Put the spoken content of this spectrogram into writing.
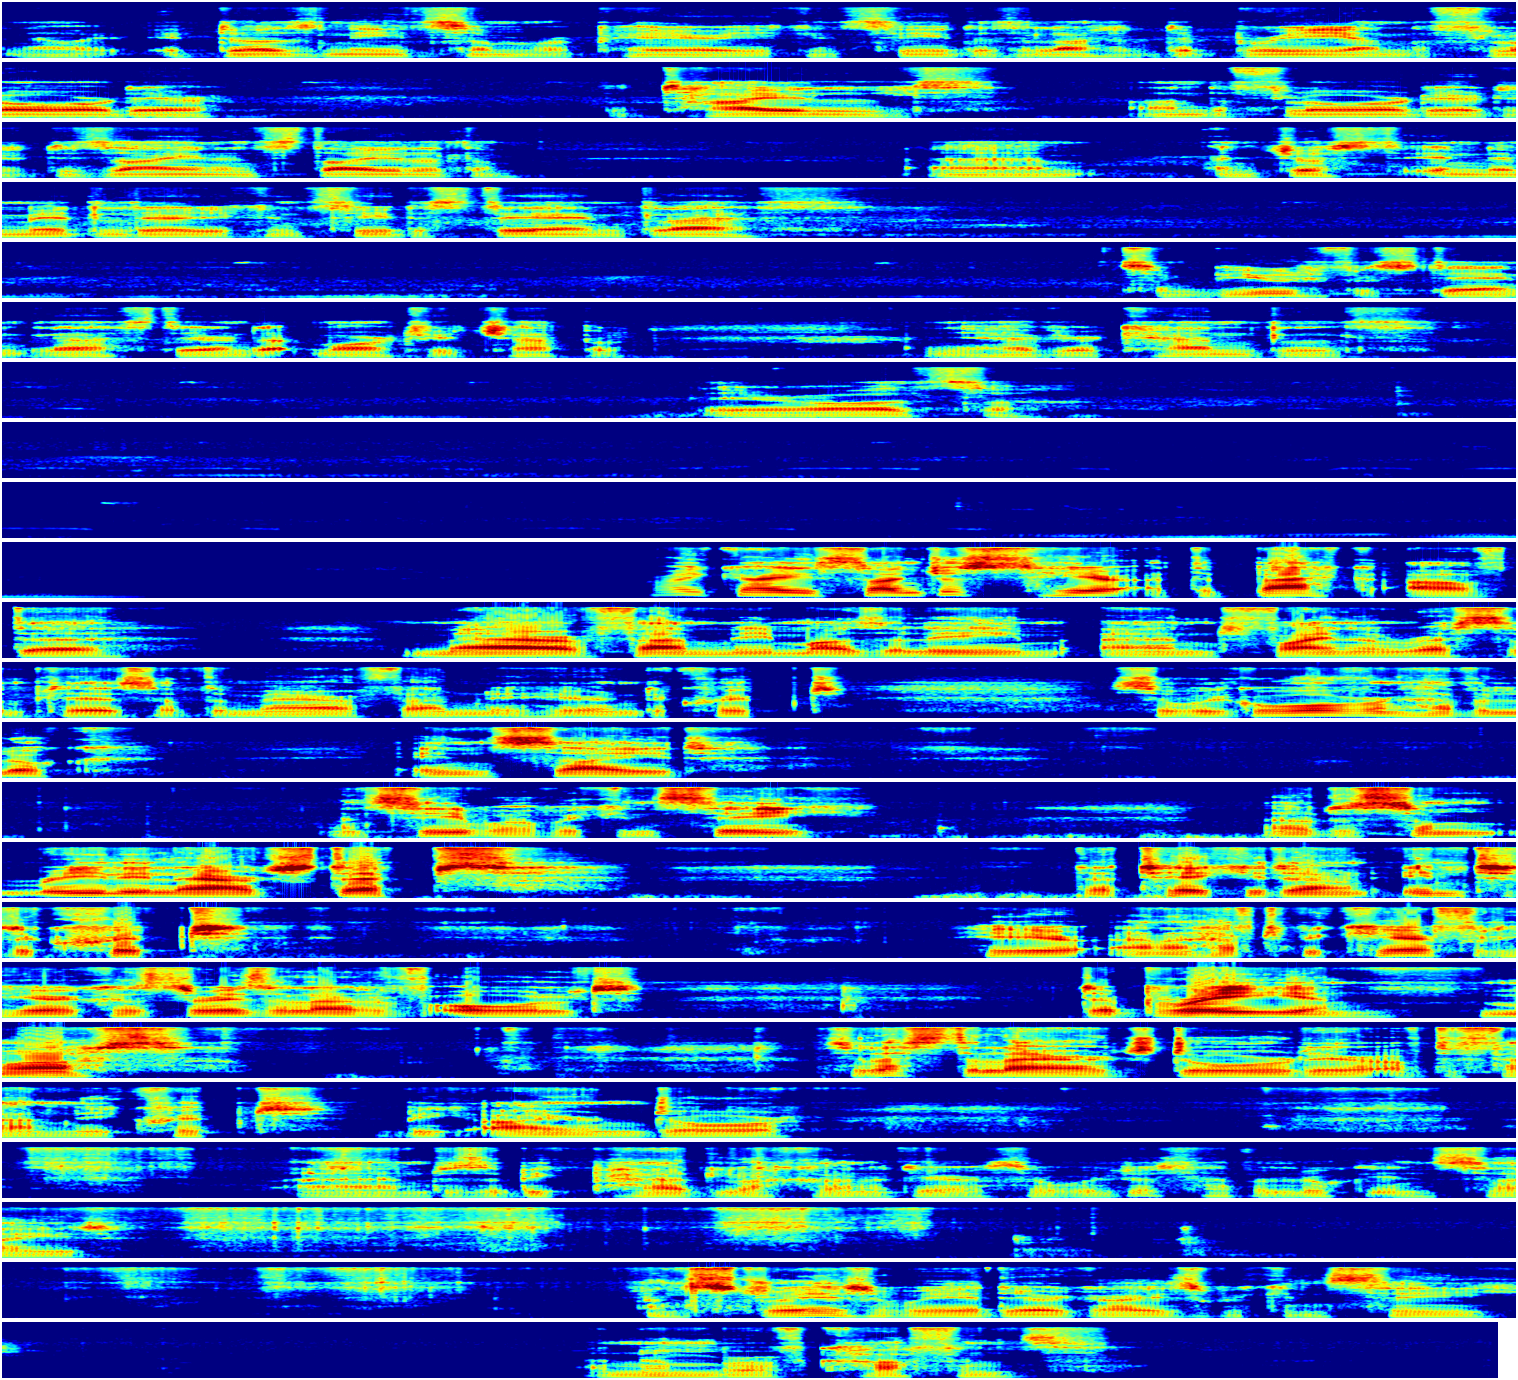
Now it, it does need some repair. You can see there's a lot of debris on the floor there. The tiles on the floor there, the design and style of them. Um, and just in the middle there you can see the stained glass some beautiful stained glass there in that mortuary chapel and you have your candles there also Right guys, so I'm just here at the back of the Maher family mausoleum and final resting place of the Maher family here in the crypt. So we'll go over and have a look inside and see what we can see. Now there's some really large steps that take you down into the crypt here and I have to be careful here because there is a lot of old debris and moss so that's the large door there of the family crypt, big iron door. And there's a big padlock on it there, so we'll just have a look inside. And straight away there guys we can see a number of coffins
